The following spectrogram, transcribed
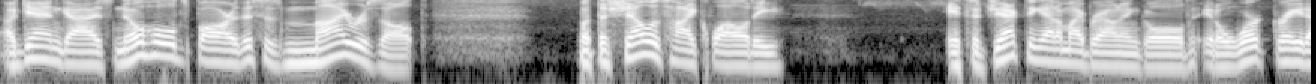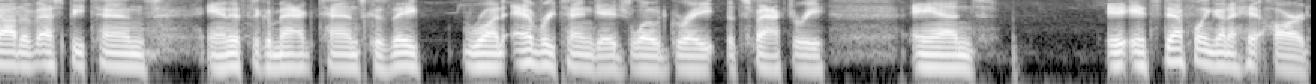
Again, guys, no holds bar. This is my result. But the shell is high quality. It's ejecting out of my Browning Gold. It'll work great out of SP10s and Ithaca Mag 10s because they run every 10 gauge load great that's factory. And it's definitely going to hit hard.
